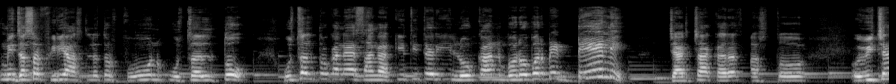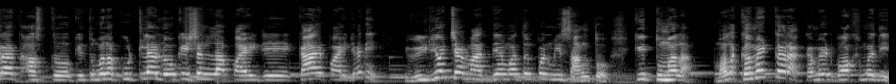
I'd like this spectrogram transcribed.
मी जसं फ्री असलो तर फोन उचलतो. उचलतो का नाही सांगा कितीतरी लोकांबरोबर मी डेली चर्चा करत असतो विचारात असतो की तुम्हाला कुठल्या लोकेशनला पाहिजे काय पाहिजे? आणि व्हिडिओच्या माध्यमातून पण मी सांगतो की तुम्हाला मला कमेंट करा. कमेंट बॉक्समध्ये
